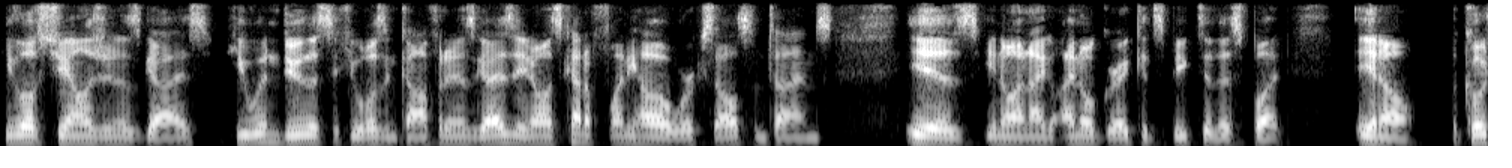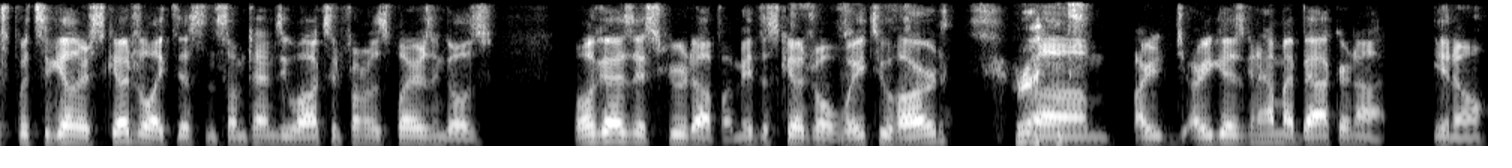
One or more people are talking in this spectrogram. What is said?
He loves challenging his guys. He wouldn't do this if he wasn't confident in his guys. You know, it's kind of funny how it works out sometimes. Is you know, and I I know Greg could speak to this, but you know, a coach puts together a schedule like this, and sometimes he walks in front of his players and goes, well, guys, I screwed up. I made the schedule way too hard. right. Um, are you are you guys gonna have my back or not? You know.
